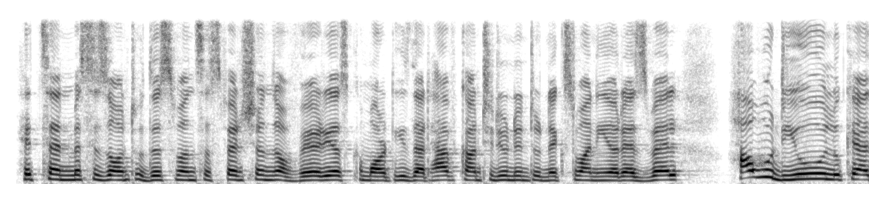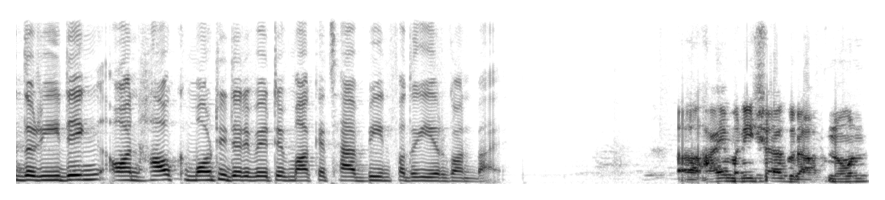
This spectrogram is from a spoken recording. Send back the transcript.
hits and misses onto this one, suspensions of various commodities that have continued into next one year as well. How would you look at the reading on how commodity derivative markets have been for the year gone by? hi, Manisha. Good afternoon.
